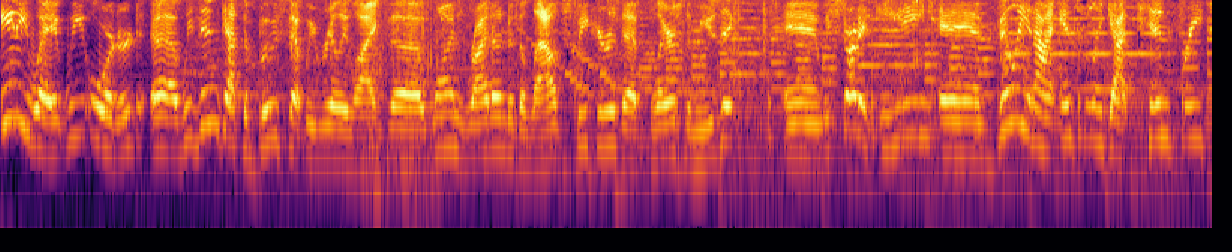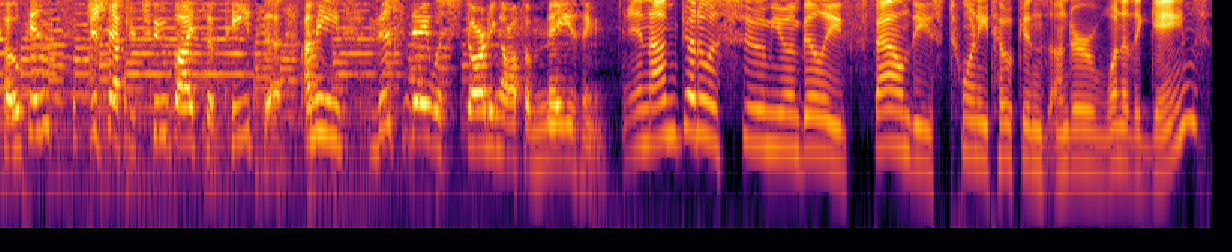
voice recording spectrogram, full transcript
Anyway, we ordered. Uh, we then got the booth that we really liked, the one right under the loudspeaker that blares the music. And we started eating, and Billy and I instantly got 10 free tokens just after two bites of pizza. I mean, this day was starting off amazing. And I'm going to assume you and Billy found these 20 tokens under one of the games?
